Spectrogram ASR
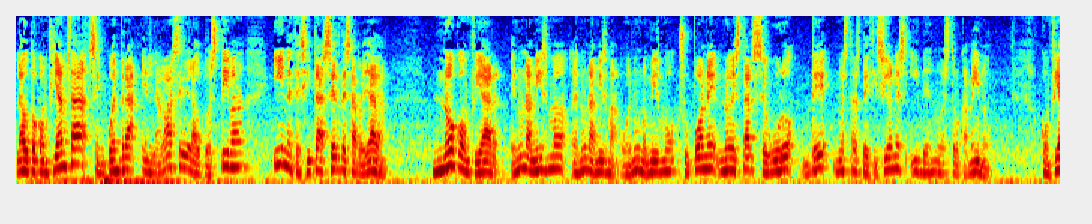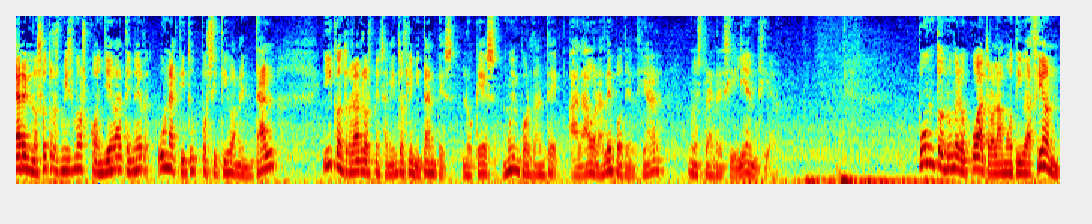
La autoconfianza se encuentra en la base de la autoestima y necesita ser desarrollada. No confiar en una misma, en una misma o en uno mismo supone no estar seguro de nuestras decisiones y de nuestro camino. Confiar en nosotros mismos conlleva tener una actitud positiva mental y controlar los pensamientos limitantes, lo que es muy importante a la hora de potenciar nuestra resiliencia. Punto número 4. La motivación.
